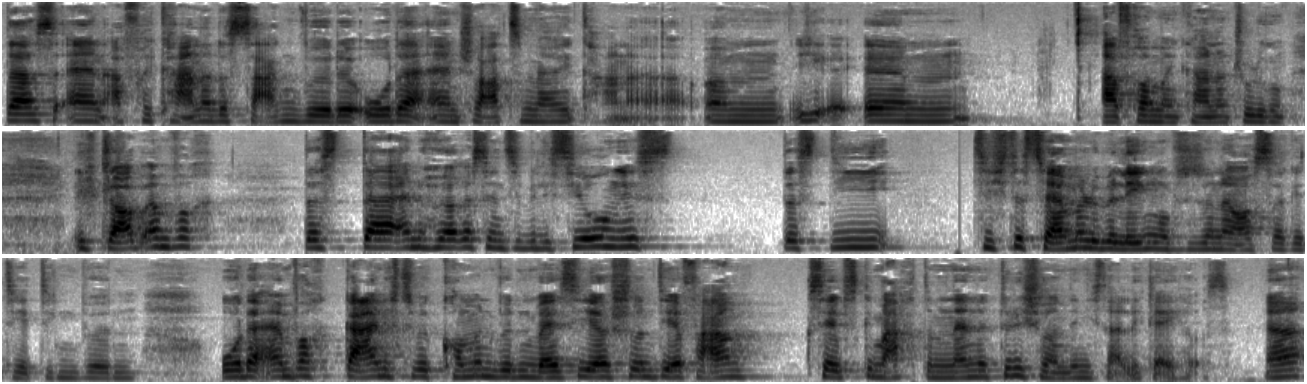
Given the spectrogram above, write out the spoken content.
dass ein Afrikaner das sagen würde oder ein Schwarzamerikaner, ähm, ich, ähm, Afroamerikaner, Entschuldigung. Ich glaube einfach, dass da eine höhere Sensibilisierung ist, dass die sich das zweimal überlegen, ob sie so eine Aussage tätigen würden. Oder einfach gar nicht so bekommen würden, weil sie ja schon die Erfahrung selbst gemacht haben. Nein, natürlich schauen die nicht alle gleich aus. Ja?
